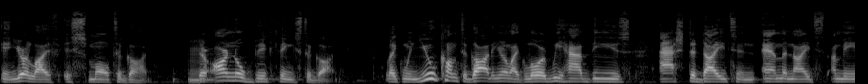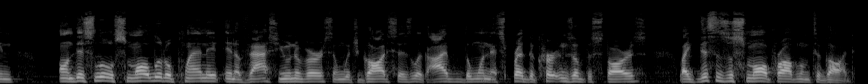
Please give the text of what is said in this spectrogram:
in your life is small to God. There are no big things to God." Like when you come to God and you're like, Lord, we have these Ashdodites and Ammonites. I mean, on this little small little planet in a vast universe in which God says, Look, I'm the one that spread the curtains of the stars. Like this is a small problem to God.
